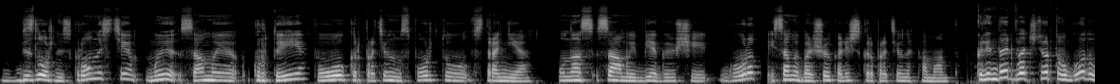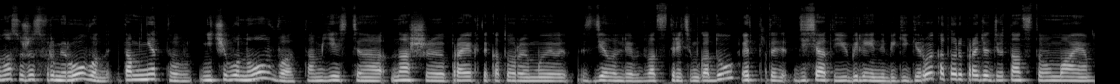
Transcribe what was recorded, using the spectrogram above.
без ложной скромности мы самые крутые по корпоративному спорту в стране. У нас самый бегающий город и самое большое количество корпоративных команд. Календарь 2024 года у нас уже сформирован. Там нет ничего нового. Там есть э, наши проекты, которые мы сделали в 2023 году. Это 10-й юбилейный «Беги Герой», который пройдет 19 мая.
